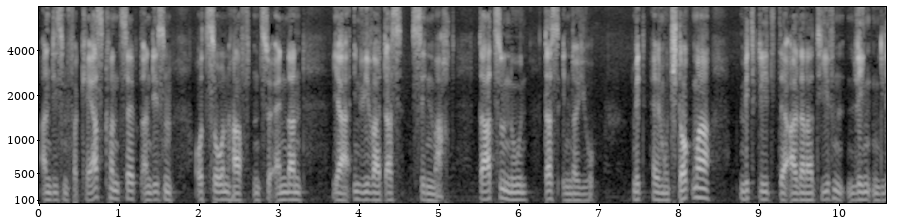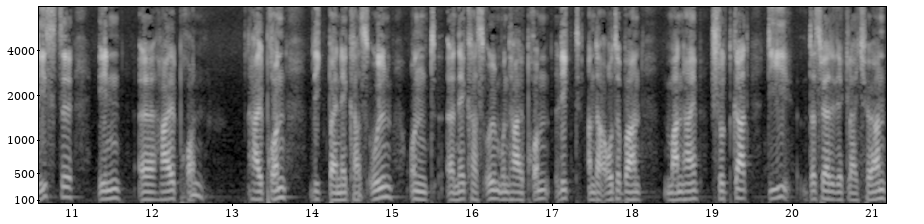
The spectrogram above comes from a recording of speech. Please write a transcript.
an diesem Verkehrskonzept, an diesem Ozonhaften zu ändern, ja, inwieweit das Sinn macht. Dazu nun das Interview mit Helmut Stockmar, Mitglied der alternativen linken Liste in äh, Heilbronn. Heilbronn liegt bei Neckars-Ulm und äh, Neckars-Ulm und Heilbronn liegt an der Autobahn Mannheim-Stuttgart, die, das werdet ihr gleich hören,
